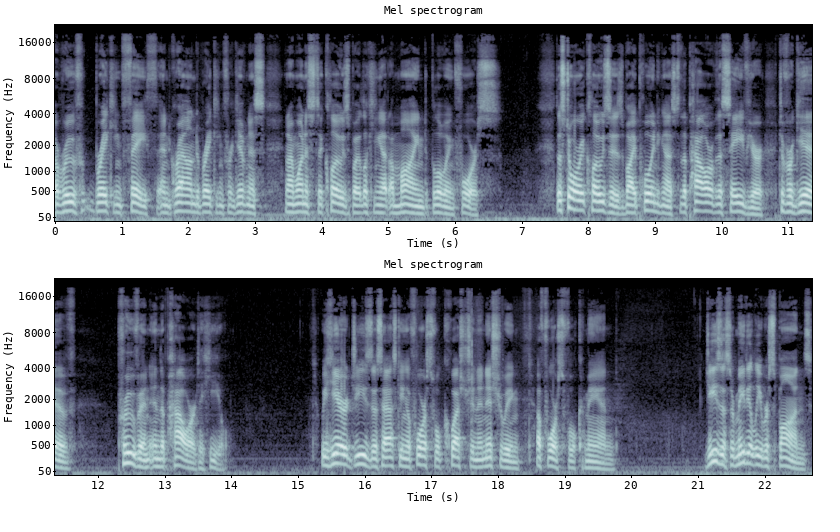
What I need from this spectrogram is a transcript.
a roof breaking faith and ground breaking forgiveness, and I want us to close by looking at a mind blowing force. The story closes by pointing us to the power of the Savior to forgive, proven in the power to heal. We hear Jesus asking a forceful question and issuing a forceful command. Jesus immediately responds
